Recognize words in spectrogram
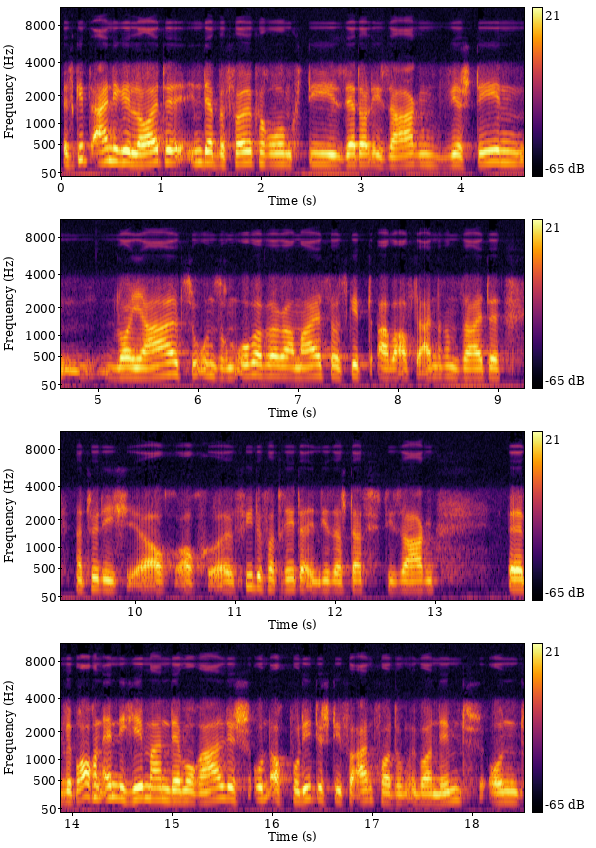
Es gibt einige Leute in der Bevölkerung, die sehr deutlich sagen, wir stehen loyal zu unserem Oberbürgermeister. Es gibt aber auf der anderen Seite natürlich auch, auch äh, viele Vertreter in dieser Stadt, die sagen, äh, wir brauchen endlich jemanden, der moralisch und auch politisch die Verantwortung übernimmt. Und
